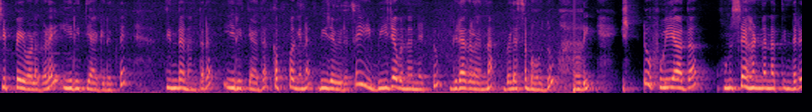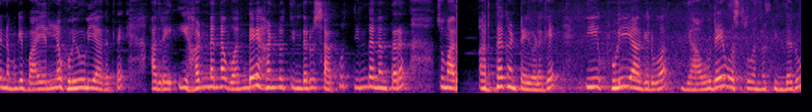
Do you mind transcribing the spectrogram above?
ಸಿಪ್ಪೆಯೊಳಗಡೆ ಈ ರೀತಿಯಾಗಿರುತ್ತೆ. ತಿಂದ ನಂತರ ಈ ರೀತಿಯಾದ ಕಪ್ಪಗಿನ ಬೀಜವಿರುತ್ತೆ. ಈ ಬೀಜವನ್ನು ನೆಟ್ಟು ಗಿಡಗಳನ್ನು ಬೆಳೆಸಬಹುದು. ನೋಡಿ, ಇಷ್ಟು ಹುಳಿಯಾದ ಹುಣಸೆ ಹಣ್ಣನ್ನು ತಿಂದರೆ ನಮಗೆ ಬಾಯೆಲ್ಲ ಹುಳಿ ಹುಳಿ ಆಗುತ್ತೆ ಆದರೆ ಈ ಹಣ್ಣನ್ನು ಒಂದೇ ಹಣ್ಣು ತಿಂದರೂ ಸಾಕು. ತಿಂದ ನಂತರ ಸುಮಾರು ಅರ್ಧ ಗಂಟೆಯೊಳಗೆ ಈ ಹುಳಿಯಾಗಿರುವ ಯಾವುದೇ ವಸ್ತುವನ್ನು ತಿಂದರೂ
